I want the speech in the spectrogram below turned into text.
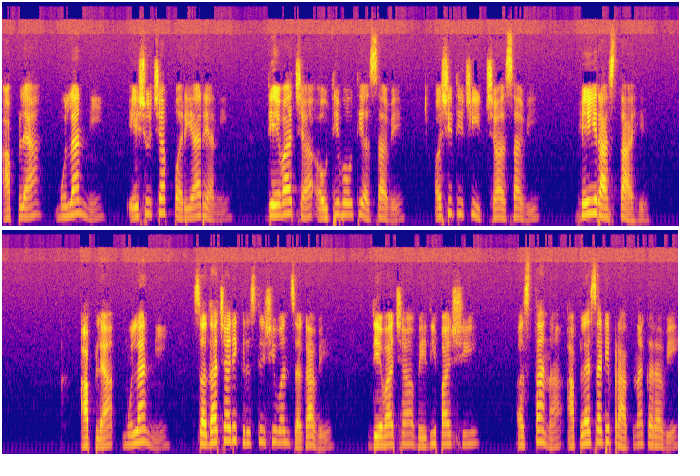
आपल्या मुलांनी येशूच्या पर्यायाने देवाच्या अवतीभोवती असावे अशी तिची इच्छा असावी हेही रास्ता आहे. आपल्या मुलांनी सदाचारी ख्रिस्ती जीवन जगावे देवाच्या वेदीपाशी असताना आपल्यासाठी प्रार्थना करावी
